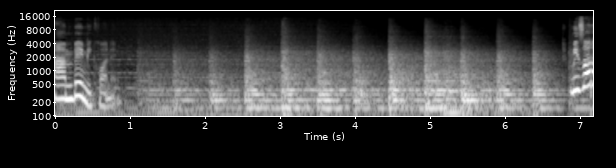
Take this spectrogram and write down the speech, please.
پنبه می‌کنه. میزان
